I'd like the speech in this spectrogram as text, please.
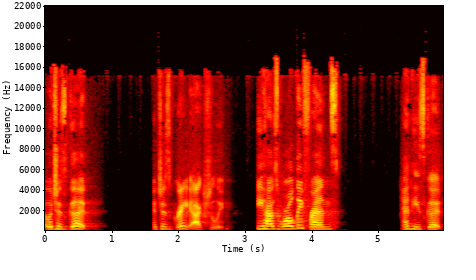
which is good, which is great, actually. He has worldly friends, and he's good.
